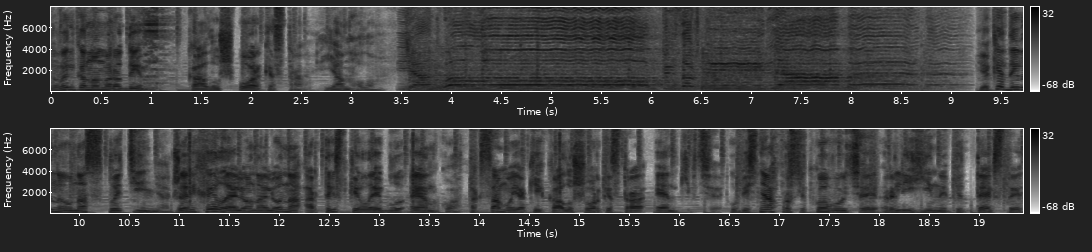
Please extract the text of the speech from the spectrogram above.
Новинка номер один. Калуш Оркестра Янголом. Яке дивне у нас сплетіння. Джері Хейл і Альона Альона артистки лейблу Енко, так само як і Калуш Оркестра Енківці. У піснях прослідковуються релігійні підтексти.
